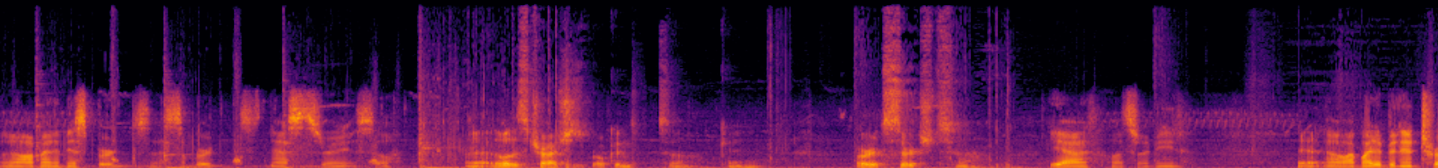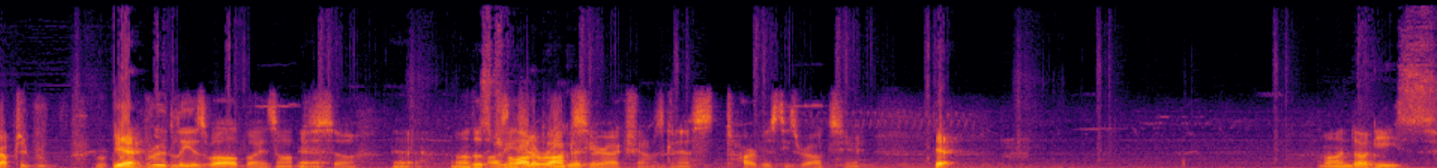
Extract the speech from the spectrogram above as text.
No, I meant I missed birds. Some bird nests, right? So. Uh, well, this trash is broken, so okay. Or it's searched. So. Yeah, that's what I mean. Yeah. No, I might have been interrupted yeah. rudely as well by zombies. Yeah. So. Yeah. Well, those oh, there's a lot of rocks here. Actually, I'm just gonna harvest these rocks here. Yeah. Come on, doggies.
